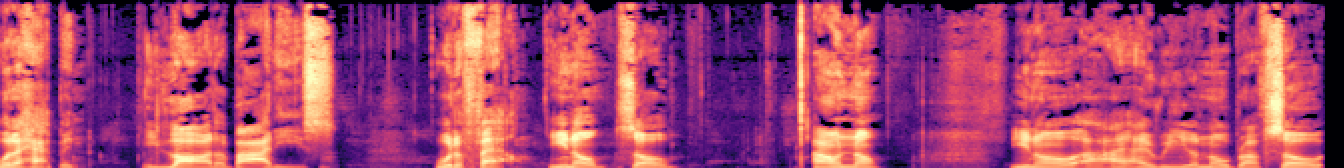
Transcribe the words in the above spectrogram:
would have happened. A lot of bodies would have fell, you know? So, I don't know. You know, I, I really don't know, bruv. So,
